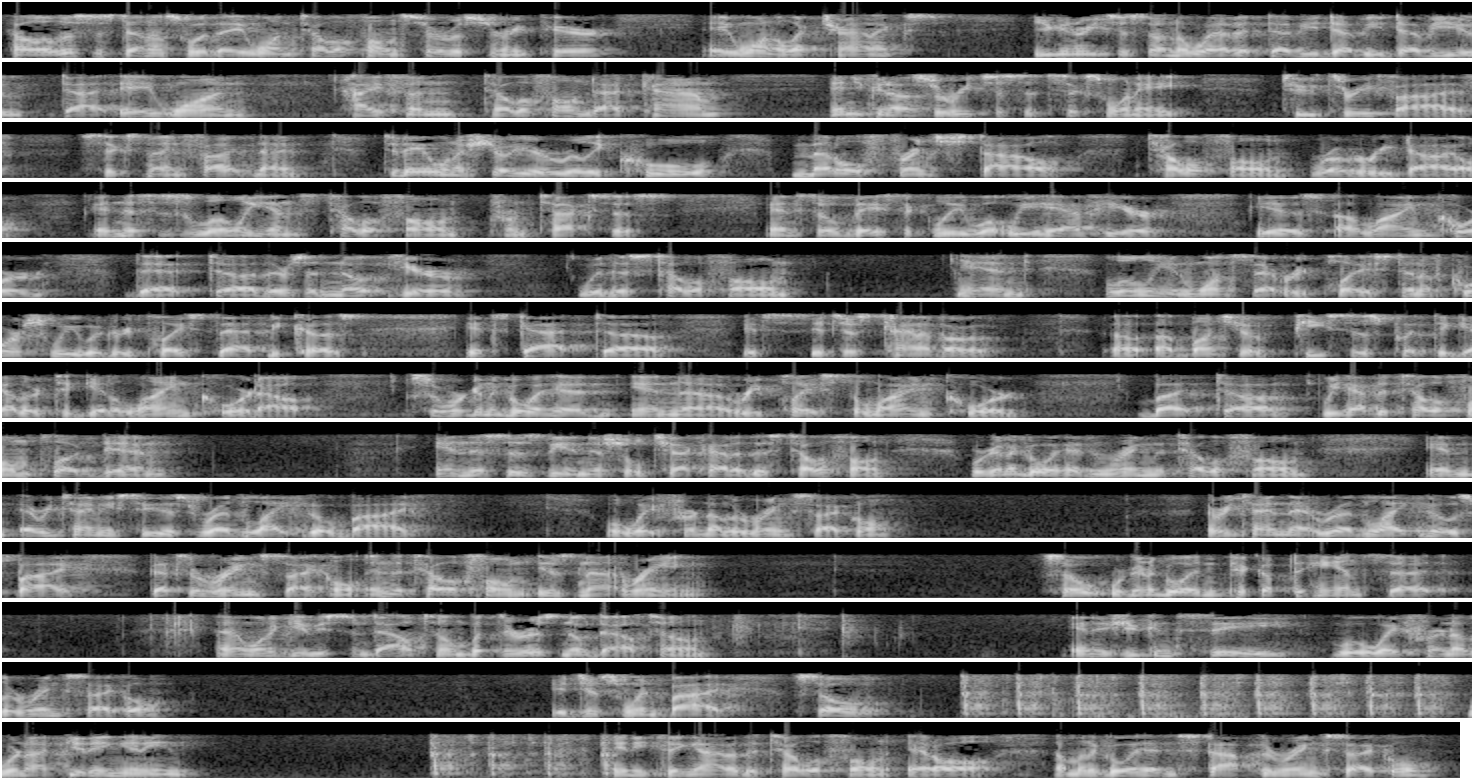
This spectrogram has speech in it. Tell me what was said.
Hello, this is Dennis with A1 Telephone Service and Repair, A1 Electronics. You can reach us on the web at www.a1-telephone.com and you can also reach us at 618-235-6959. Today I want to show you a really cool metal French style telephone rotary dial. And this is Lillian's telephone from Texas. And so basically what we have here is a line cord that uh, there's a note here with this telephone and Lillian wants that replaced. And of course we would replace that because it's got uh, it's it's just kind of a, a bunch of pieces put together to get a line cord out. So we're going to go ahead and uh, replace the line cord. But uh, we have the telephone plugged in and this is the initial check out of this telephone. We're going to go ahead and ring the telephone and every time you see this red light go by, we'll wait for another ring cycle. Every time that red light goes by, that's a ring cycle, and the telephone is not ringing. So we're going to go ahead and pick up the handset, and I want to give you some dial tone, but there is no dial tone. And as you can see, we'll wait for another ring cycle. It just went by. So we're not getting any anything out of the telephone at all. I'm going to go ahead and stop the ring cycle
